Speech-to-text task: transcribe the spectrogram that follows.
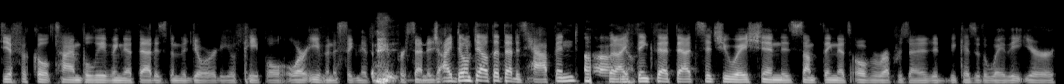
difficult time believing that that is the majority of people, or even a significant percentage. I don't doubt that that has happened, Uh-huh. but I think that that situation is something that's overrepresented because of the way that you're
